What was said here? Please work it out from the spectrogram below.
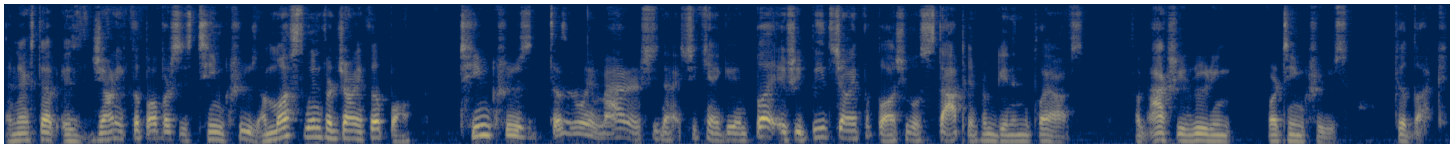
And next up is Johnny Football versus Team Cruz. A must win for Johnny Football Team Cruz doesn't really matter. She's not. She can't get in. But if she beats Johnny Football, she will stop him from getting in the playoffs. So I'm actually rooting for Team Cruz. Good luck.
